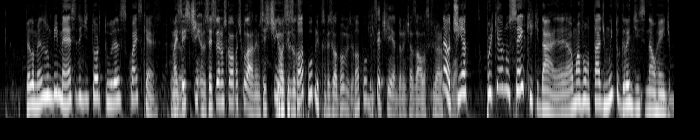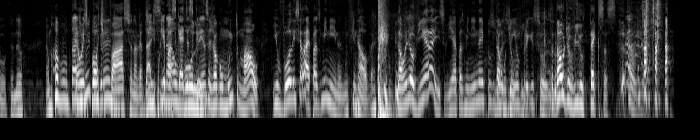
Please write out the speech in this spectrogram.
Pelo menos um bimestre de torturas quaisquer. Mas vocês tinham, vocês fizeram escola particular, né? Vocês tinham Não, eu fiz escola outros... pública. Você fez escola pública? Escola O que, pública. que você tinha durante as aulas que não era Não, futebol? tinha. Porque eu não sei o que que dá. É uma vontade muito grande de ensinar o handball, entendeu? É uma vontade É um muito esporte grande. fácil, na verdade. de Porque basquete as crianças jogam muito mal e o vôlei, sei lá, é pras meninas, no final, velho. Tipo, da onde eu vim era isso. Vinha pras meninas e pros gordinhos preguiçosos. Da onde eu vim no Texas? É,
